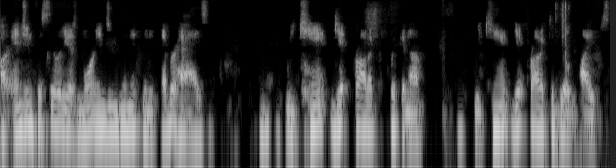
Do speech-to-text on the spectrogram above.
Our engine facility has more engines in it than it ever has. We can't get product quick enough. We can't get product to build pipes.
